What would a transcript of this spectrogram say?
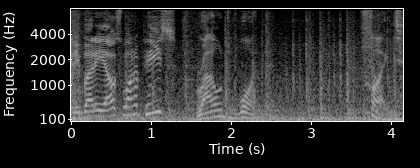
Anybody else want a piece? Round one. Fight.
